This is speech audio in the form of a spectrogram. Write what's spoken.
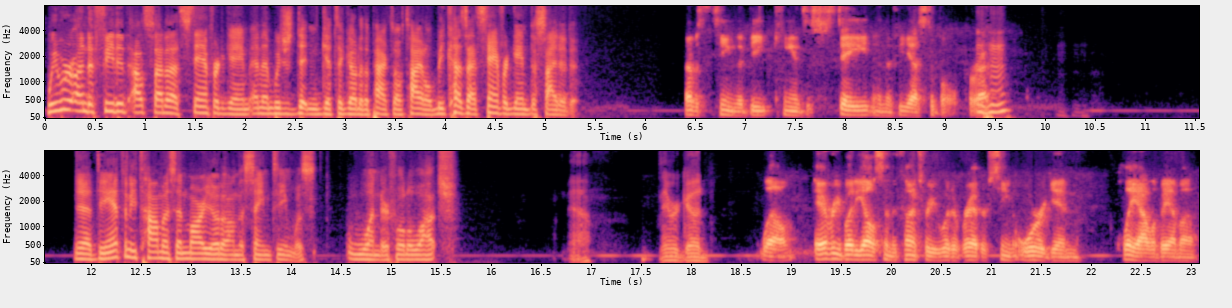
we were undefeated outside of that Stanford game, and then we just didn't get to go to the Pac-12 title because that Stanford game decided it. That was the team that beat Kansas State in the Fiesta Bowl, correct? Mm-hmm. Yeah, D'Anthony Thomas and Mariota on the same team was wonderful to watch. Yeah, they were good. Well, everybody else in the country would have rather seen Oregon play Alabama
